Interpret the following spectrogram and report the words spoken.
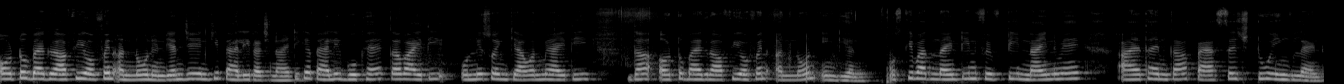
autobiography of an unknown Indian ये इनकी पहली रचना है, ठीक है? पहली बुक है। कब आई थी? उन्नीस सौ इक्यावन में आई थी। The autobiography of an unknown Indian उसके बाद 1959 में आया था इनका पैसेज टू इंग्लैंड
